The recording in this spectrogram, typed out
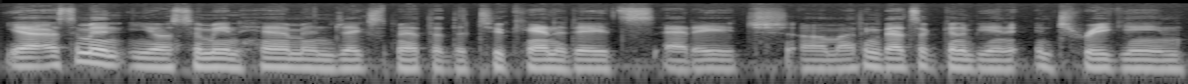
Yeah, assuming you know, assuming him and Jake Smith are the two candidates at H, um, I think that's going to be an intriguing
